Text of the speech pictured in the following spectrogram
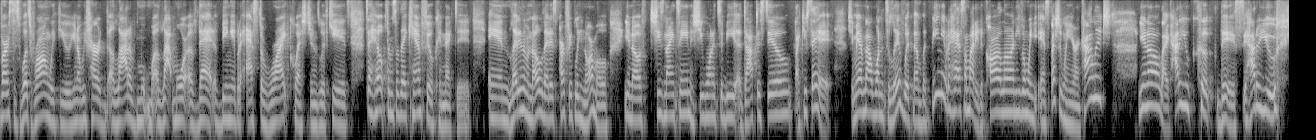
versus what's wrong with you. You know we've heard a lot of a lot more of that of being able to ask the right questions with kids to help them so they can feel connected and letting them know that it's perfectly normal. You know if she's 19 and she wanted to be adopted still like you said she may have not wanted to live with them but being able to have somebody to call on even when you especially when you're in college you know, like how do you cook this? How do you,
